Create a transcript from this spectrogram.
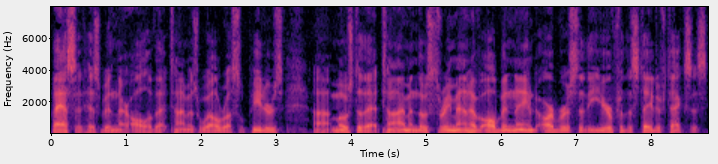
Bassett has been there all of that time as well. Russell Peters, uh, most of that time, and those three men have all been named Arborist of the Year for the state of Texas.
